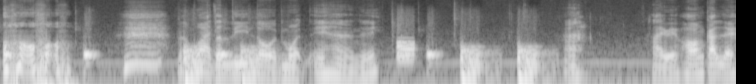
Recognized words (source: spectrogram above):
โอ้โหแล้วกว่าจะรีโหลดหมดไอ้ห่าเอ้ย อะ ใส่ไปพร้อมกันเลย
